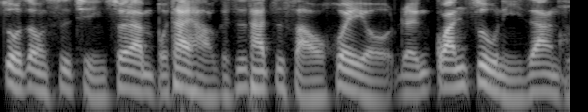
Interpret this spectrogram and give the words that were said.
做这种事情，虽然不太好，可是他至少会有人关注你这样子。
